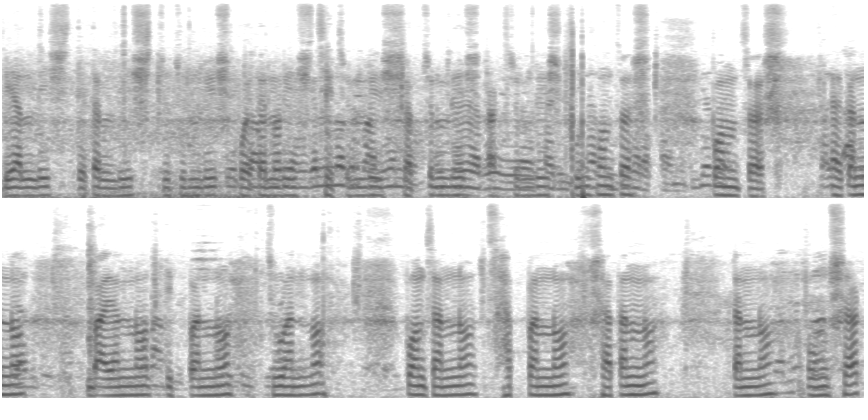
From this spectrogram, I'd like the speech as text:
বিয়াল্লিশ, তেতাল্লিশ, চুচল্লিশ, পঁয়তাল্লিশ, ছেচল্লিশ, সাতচল্লিশ, আটচল্লিশ উনপঞ্চাশ পঞ্চাশ, একান্ন, বায়ান্ন, তিপ্পান্ন, চুয়ান্ন, পঞ্চান্ন, ছাপ্পান্ন, সাতান্ন, আটান্ন উনষাট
